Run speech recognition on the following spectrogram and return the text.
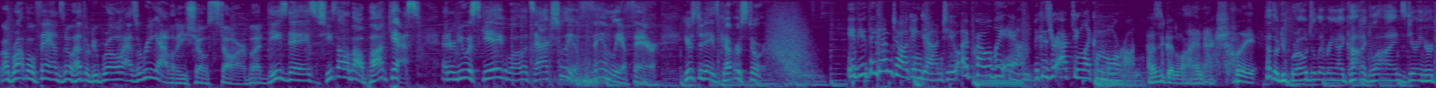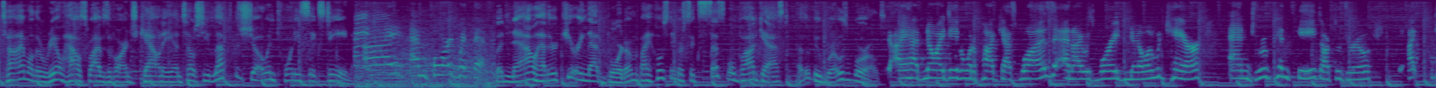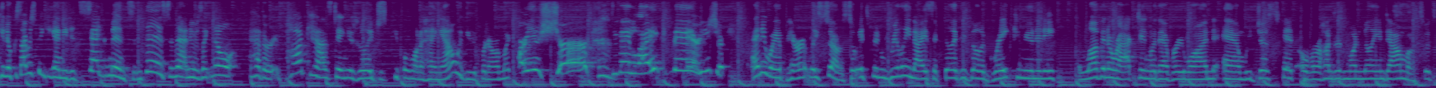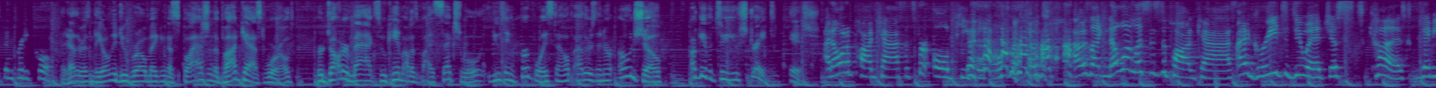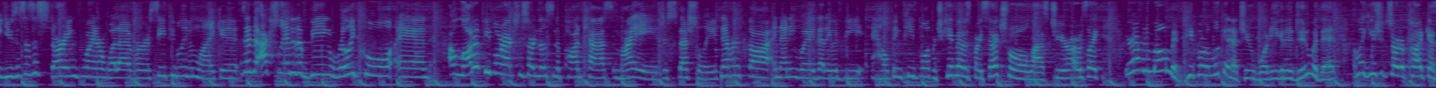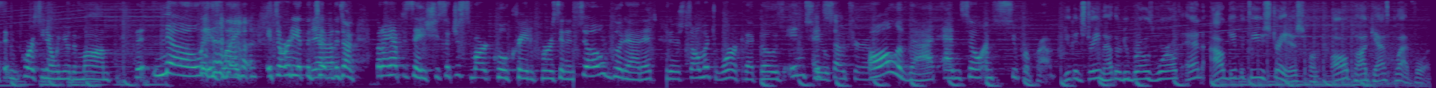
Well, Bravo fans know Heather Dubrow as a reality show star, but these days she's all about podcasts. And her newest gig, well, it's actually a family affair. Here's today's cover story. If you think I'm talking down to you, I probably am, because you're acting like a moron. That was a good line, actually. Heather Dubrow delivering iconic lines during her time on The Real Housewives of Orange County until she left the show in 2016. I am bored with this. But now Heather curing that boredom by hosting her successful podcast, Heather Dubrow's World. I had no idea even what a podcast was, and I was worried no one would care. And Drew Pinsky, Dr. Drew, I, you know, because I was thinking I needed segments and this and that. And he was like, no, Heather, podcasting is really just people want to hang out with you for hour. I'm like, are you sure? Do they like me? Are you sure? Anyway, apparently so. So it's been really nice. I feel like we built a great community. I love interacting with everyone. And we just hit over 101 million downloads. So it's been pretty cool. And Heather isn't the only Dubrow making a splash in the podcast world. Her daughter Max, who came out as bisexual, using her voice to help others in her own show, I'll give it to you straight ish. I don't want a podcast. It's for old people. I was like, no one listens to podcasts. I agreed to do it just because maybe use this as a starting point or whatever, see if people even like it. It actually ended up being really cool. And a lot of people are actually starting to listen to podcasts my age, especially. Never thought in any way that it would be helping people. When she came out as bisexual last year, I was like, you're having a moment. People are looking at you. What are you going to do with it? I'm like, you should start a podcast. And of course, you know, when you're the mom, that no is like, it's already at the tip Yeah. of the tongue. But I have to say, she's such a smart, cool, creative person and so good at it. There's so much work that goes into It's so true. all of that. And so I'm super proud. You can stream Heather Dubrow's World and I'll give it to you straightish on all podcast platforms.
